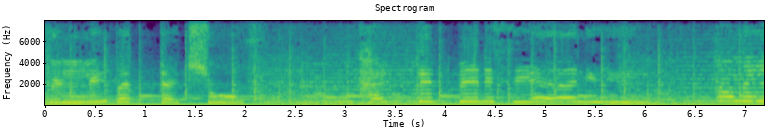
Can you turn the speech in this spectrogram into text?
شوف اللي بدك شوف. هدد بنسياني. عمل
